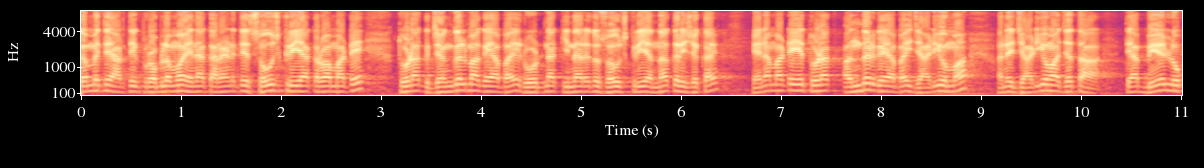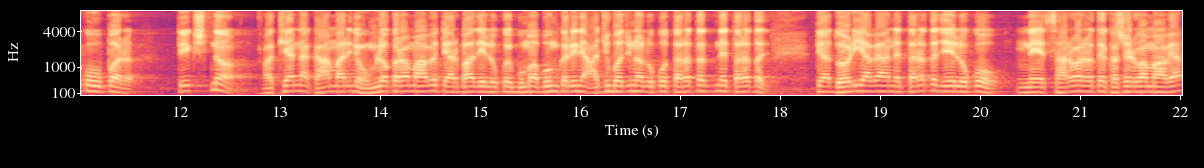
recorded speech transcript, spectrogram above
ગમે તે આર્થિક પ્રોબ્લેમ હોય, એના કારણે તે શૌચક્રિયા કરવા માટે થોડાક જંગલમાં ગયા ભાઈ. રોડના કિનારે તો શૌચક્રિયા ન કરી શકાય. એના માટે એ થોડાક અંદર ગયા ભાઈ ઝાડીઓમાં અને ઝાડીઓમાં જતા ત્યાં બે લોકો ઉપર તીક્ષ્ણ હથિયારના ઘા મારીને હુમલો કરવામાં આવ્યો. ત્યારબાદ એ લોકોએ બૂમાબૂમ કરીને આજુબાજુના લોકો તરત જ ને તરત જ ત્યાં દોડી આવ્યા અને તરત જ એ લોકોને સારવાર અર્થે ખસેડવામાં આવ્યા.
